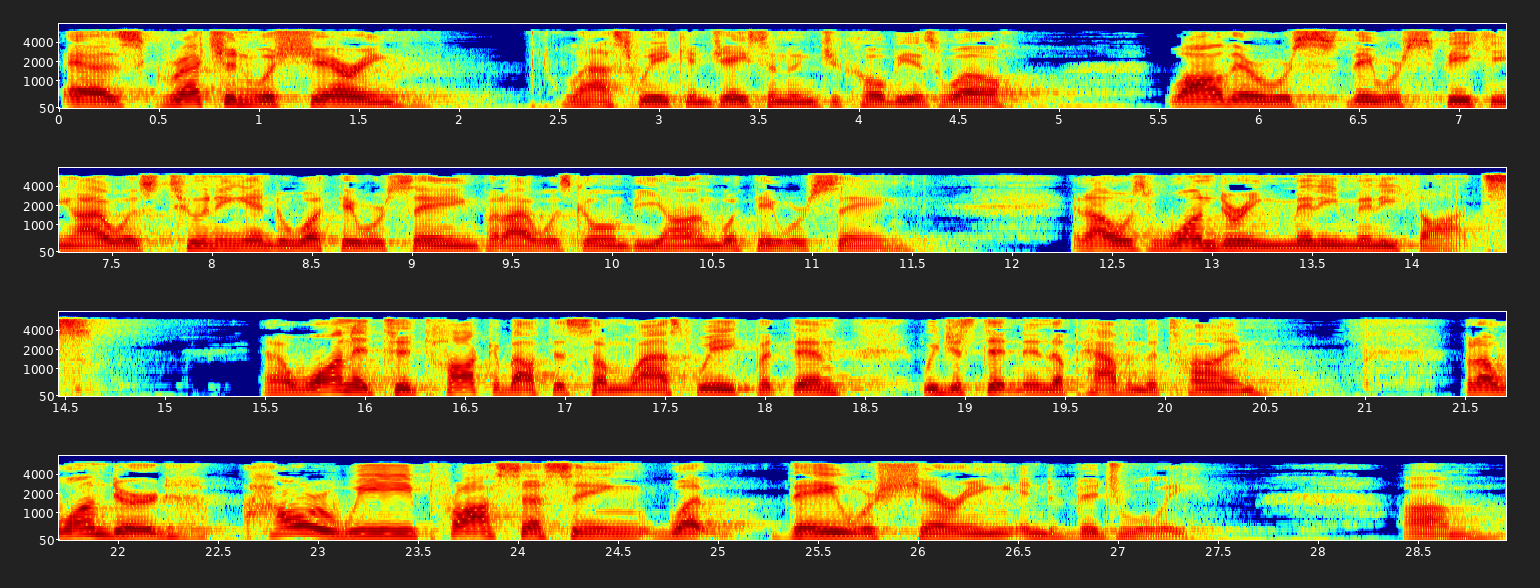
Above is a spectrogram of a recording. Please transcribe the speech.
As Gretchen was sharing last week and Jason and Jacoby as well, while they were, they were speaking, I was tuning into what they were saying, but I was going beyond what they were saying and I was wondering many, many thoughts. And I wanted to talk about this some last week, but then we just didn't end up having the time. But I wondered, how are we processing what they were sharing individually? Um,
